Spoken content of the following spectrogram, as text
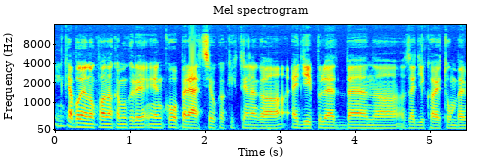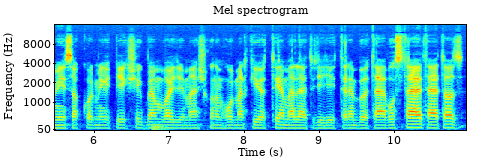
Inkább olyanok vannak, amikor ilyen kooperációk, akik tényleg a, egy épületben, a, az egyik ajtón bemész, akkor még egy pékségben vagy, másokon, ahol már kijöttél, már lehet, hogy egy étteremből távoztál, tehát az,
